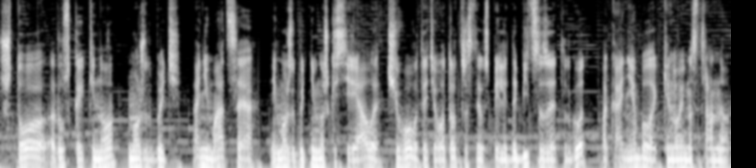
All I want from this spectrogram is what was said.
что русское кино, может быть, анимация и, может быть, немножко сериалы, чего вот эти вот отрасли успели добиться за этот год, пока не было кино иностранного.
